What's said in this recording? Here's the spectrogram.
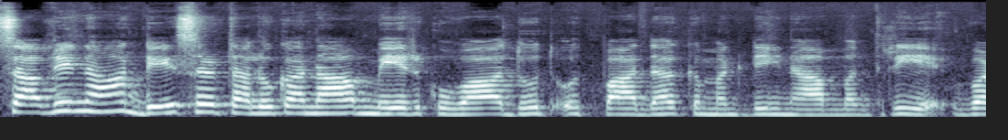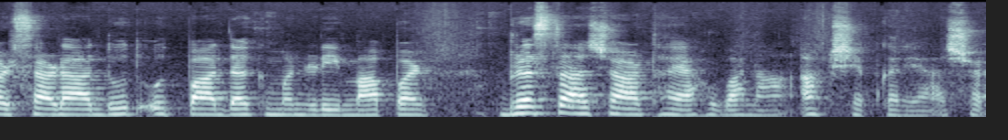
સાવલીના ડેસર તાલુકાના મેરકુવા દૂધ ઉત્પાદક મંડળીના મંત્રીએ વરસાડા દૂધ ઉત્પાદક મંડળીમાં પણ ભ્રષ્ટાચાર થયા હોવાના આક્ષેપ કર્યા છે.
